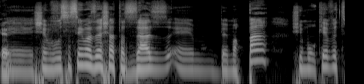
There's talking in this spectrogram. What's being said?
כן. אה, שמבוססים על זה שאתה זז אה, במפה שמורכבת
